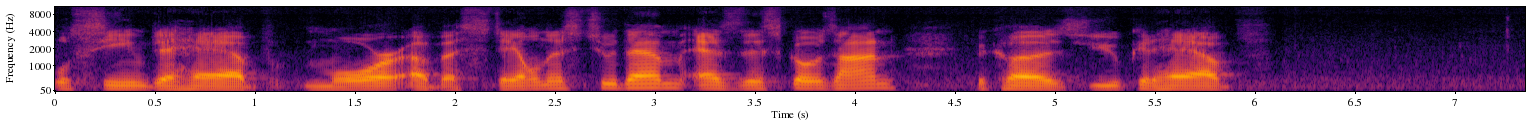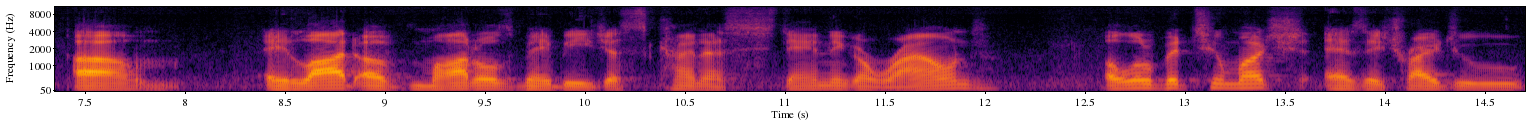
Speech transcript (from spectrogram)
will seem to have more of a staleness to them as this goes on because you could have um, a lot of models maybe just kind of standing around a little bit too much as they try to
